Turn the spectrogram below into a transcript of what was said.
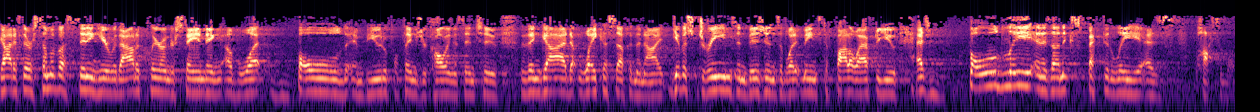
God, if there are some of us sitting here without a clear understanding of what bold and beautiful things you're calling us into, then God, wake us up in the night. Give us dreams and visions of what it means to follow after you as boldly and as unexpectedly as possible.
